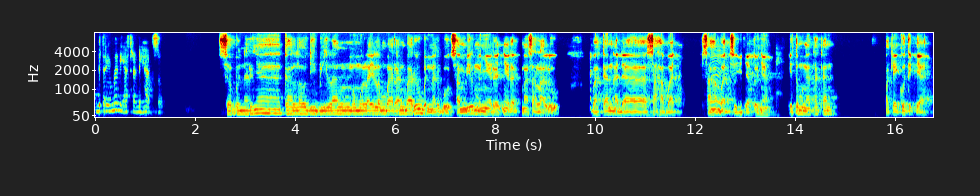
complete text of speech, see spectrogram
diterima di Astra Daihatsu? Sebenarnya kalau dibilang memulai lembaran baru benar Bu, sambil menyeret-nyeret masa lalu. Bahkan ada sahabat, sahabat hmm. sih jatuhnya, itu mengatakan pakai kutip ya.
